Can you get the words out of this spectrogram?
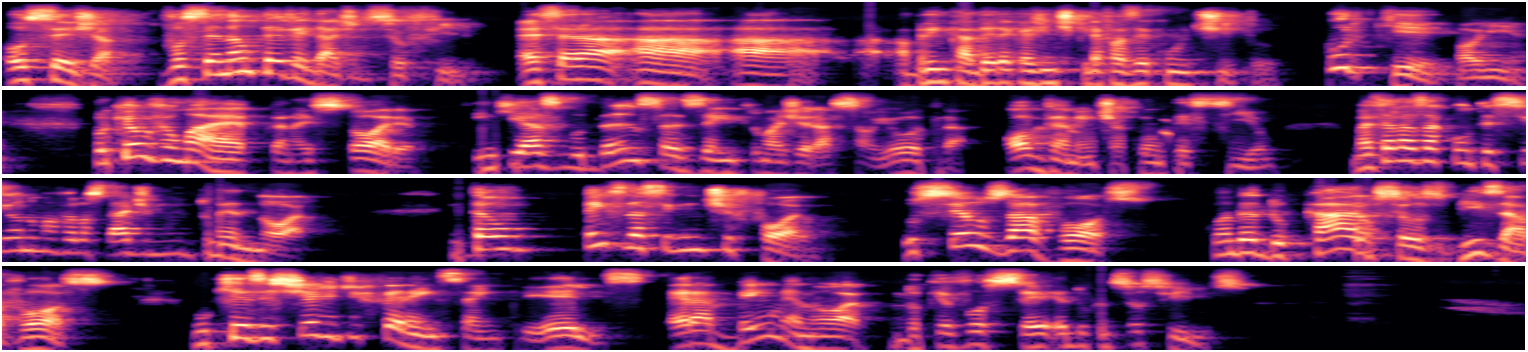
Ou seja, você não teve a idade do seu filho. Essa era a, a, a brincadeira que a gente queria fazer com o título. Por quê, Paulinha? Porque houve uma época na história em que as mudanças entre uma geração e outra, obviamente, aconteciam, mas elas aconteciam numa velocidade muito menor. Então, pense da seguinte forma: os seus avós, quando educaram seus bisavós, o que existia de diferença entre eles era bem menor do que você educando seus filhos.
